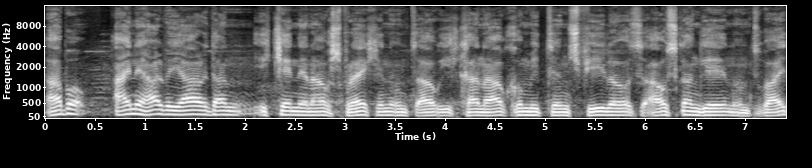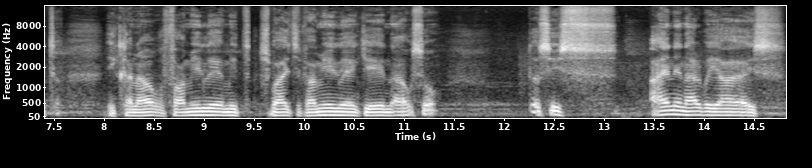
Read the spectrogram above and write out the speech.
Aber eine halbe Jahre dann, ich kenne auch sprechen und auch, ich kann auch mit dem Spieler Ausgang gehen und weiter. Ich kann auch Familie mit Schweizer Familie gehen, auch so. Das ist eineinhalb Jahre ist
